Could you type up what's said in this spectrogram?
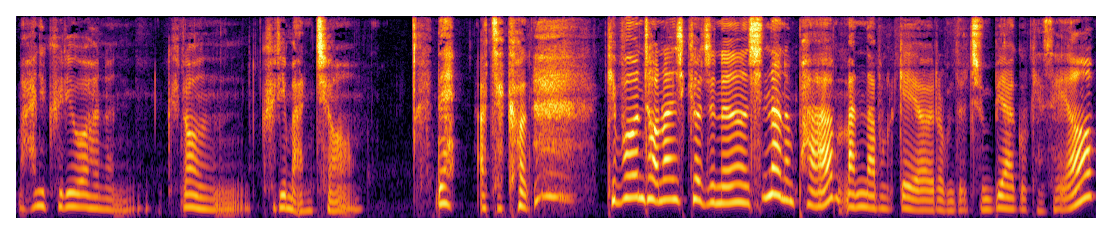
많이 그리워하는 그런 글이 많죠. 네, 어쨌건 기분 전환시켜주는 신나는 팝 만나볼게요. 여러분들 준비하고 계세요.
